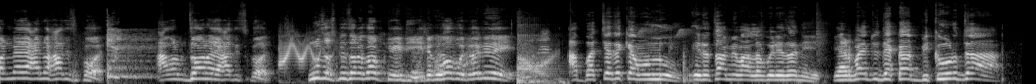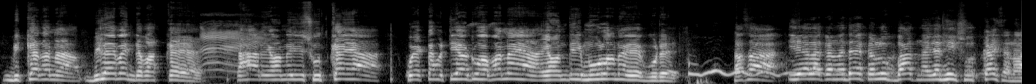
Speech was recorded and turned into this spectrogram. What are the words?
অন্য আইনো হাদিস কয়। আমার জন হাদিস কয়। মুজস কে ধরে গপ কেডি এটা গপ বলি রে। আর বাচ্চাদের কেমন লোক? এটা তো আমি ভালো করে জানি। এর ভাই যদি একটা বিকুর যা, ভিক্ষা দানা, বিলাই বাইন্দা ভাত খায়। তাহার এখন সুদ খায়া, কয়েকটা টিয়া টুয়া বানায়া, এখন দিয়ে মৌলানা ঘুরে। চাচা এই এলাকার মধ্যে একটা লোক বাদ না জানি সুদ খাইছে না।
